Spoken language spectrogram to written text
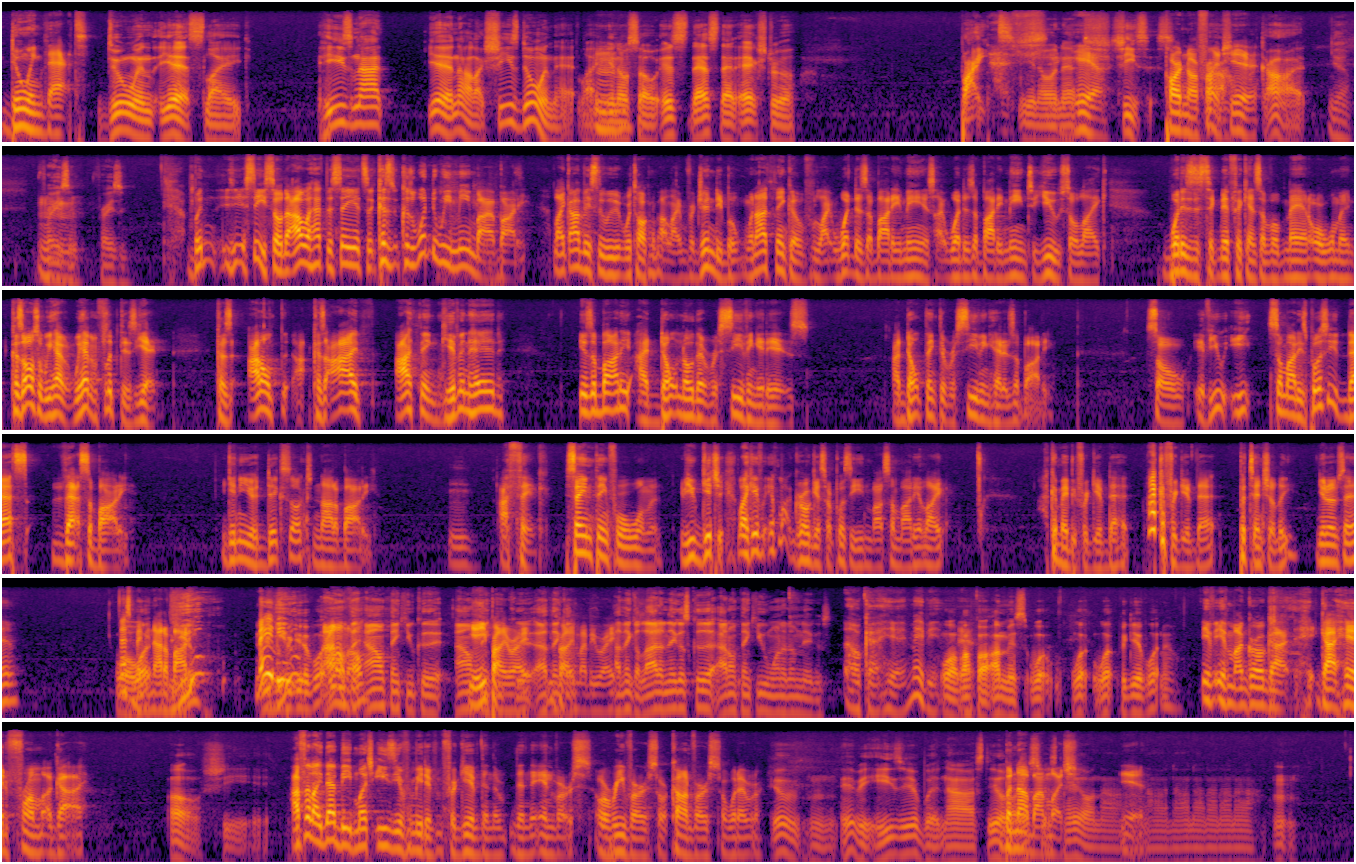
Doing that. doing yes like he's not yeah no like she's doing that like you Mm-hmm. know so it's that's that extra bite you know and that Yeah. jesus Pardon our French, Oh, yeah. god Yeah, mm-hmm. phrasing, phrasing. But you see, so the, I would have to say it's because because what do we mean by a body? Like obviously we, we're talking about like virginity, but when I think of like what does a body mean, it's like what does a body mean to you? So like, what is the significance of a man or woman? Because also we haven't we haven't flipped this yet. Because I don't because I I think giving head is a body. I don't know that receiving it is. I don't think that receiving head is a body. So if you eat somebody's pussy, that's that's a body. Getting your dick sucked, not a body. Mm. I think. Same thing for a woman. If you get your like if, if my girl gets her pussy eaten by somebody, like I could maybe forgive that. I could forgive that potentially. You know what I'm saying? That's Well, maybe what? not a body. You? Maybe. You forgive what? I don't think, know. I don't think you could. I don't Yeah, you're think probably you right. could. I You think probably a- might be right. I think a lot of niggas could. I don't think you one of them niggas. Okay, yeah, maybe. Well, Yeah. my fault. I missed what what what forgive what now? If if my girl got got head from a guy, Oh shit. I feel like that'd be much easier for me to forgive than the than the inverse or reverse or converse or whatever. It would, mm, it'd be easier, but nah, still. But not by much. Hell no. Yeah. No, no, no, no, no, no.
